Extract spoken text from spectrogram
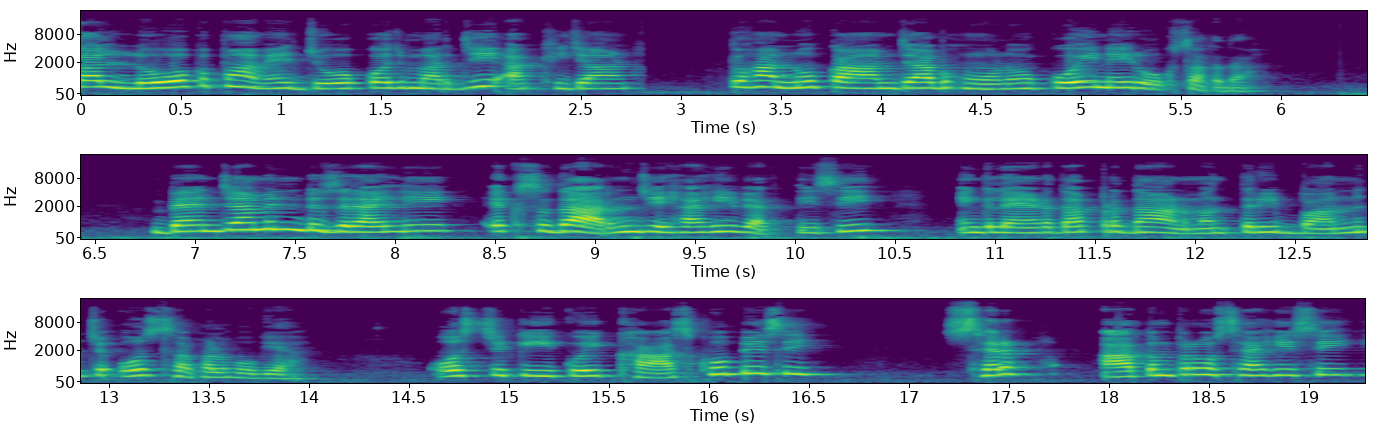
ਤਾਂ ਲੋਕ ਭਾਵੇਂ ਜੋ ਕੁਝ ਮਰਜ਼ੀ ਆਖੀ ਜਾਣ, ਤੁਹਾਨੂੰ ਕਾਮਯਾਬ ਹੋਣੋਂ ਕੋਈ ਨਹੀਂ ਰੋਕ ਸਕਦਾ। ਬੈਂਜਾਮਿਨ ਡਿਜ਼ਰਾਇਲੀ ਇੱਕ ਸਧਾਰਨ ਜਿਹਾ ਹੀ ਵਿਅਕਤੀ ਸੀ। ਇੰਗਲੈਂਡ ਦਾ ਪ੍ਰਧਾਨ ਮੰਤਰੀ ਬਣਨ 'ਚ ਉਹ ਸਫਲ ਹੋ ਗਿਆ। ਉਸ 'ਚ ਕੀ ਕੋਈ ਖਾਸ ਖੂਬੀ ਸੀ? ਸਿਰਫ ਆਤਮ ਭਰੋਸਾ ਹੀ ਸੀ।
